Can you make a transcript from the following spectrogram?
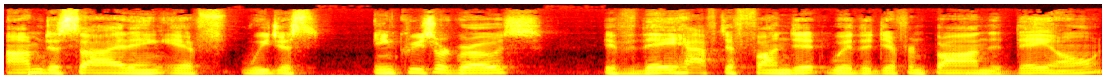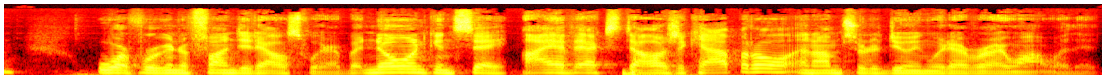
I'm deciding if we just increase our gross, if they have to fund it with a different bond that they own, or if we're going to fund it elsewhere. But no one can say, I have X dollars of capital and I'm sort of doing whatever I want with it.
